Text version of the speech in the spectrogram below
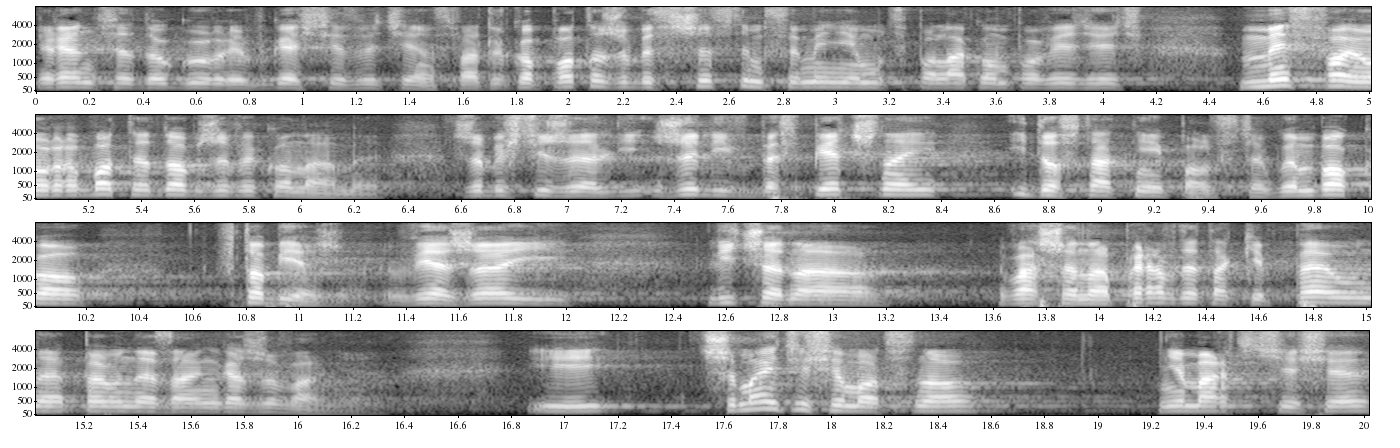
ręce do góry w geście zwycięstwa, tylko po to, żeby z czystym sumieniem móc Polakom powiedzieć: My swoją robotę dobrze wykonamy, żebyście żyli, żyli w bezpiecznej i dostatniej Polsce. Głęboko w to bierze, wierzę i liczę na Wasze naprawdę takie pełne, pełne zaangażowanie. I trzymajcie się mocno, nie martwcie się.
